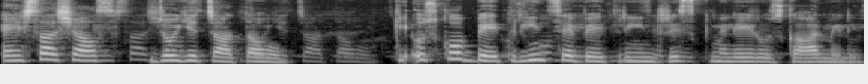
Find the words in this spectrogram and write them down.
ऐसा शख्स जो ये चाहता हो कि उसको बेहतरीन से बेहतरीन रिस्क मिले, रोज़गार मिले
